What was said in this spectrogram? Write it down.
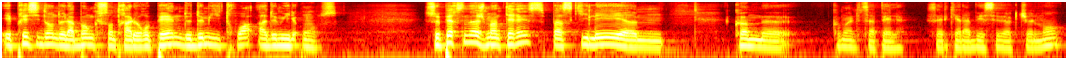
et président de la Banque centrale européenne de 2003 à 2011. Ce personnage m'intéresse parce qu'il est euh, comme... Euh, comment elle s'appelle? Celle qui a la BCE actuellement?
